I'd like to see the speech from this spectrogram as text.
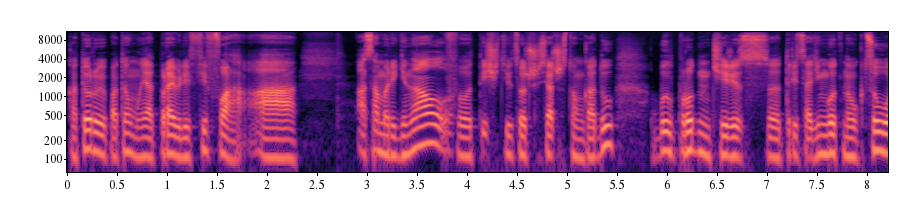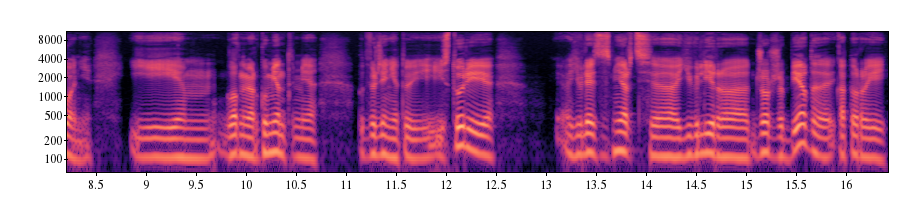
которую потом и отправили в FIFA. А, а сам оригинал в 1966 году был продан через 31 год на аукционе. И главными аргументами подтверждения этой истории является смерть э, ювелира Джорджа Берда, который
